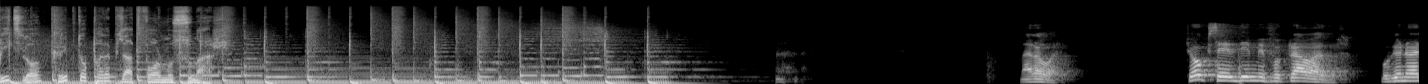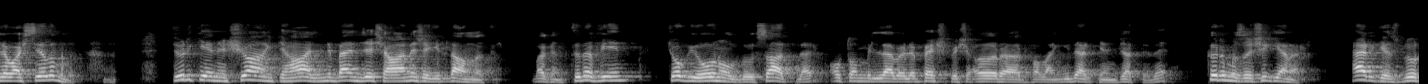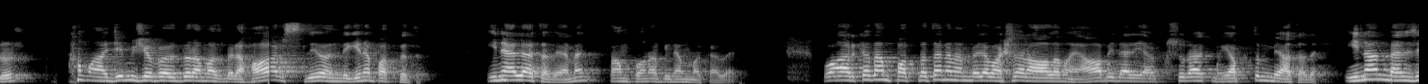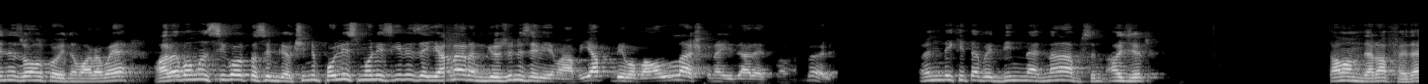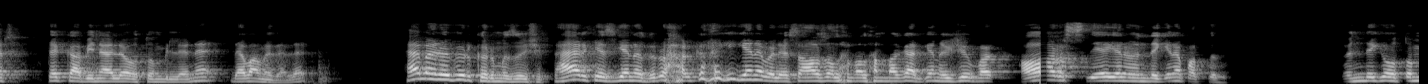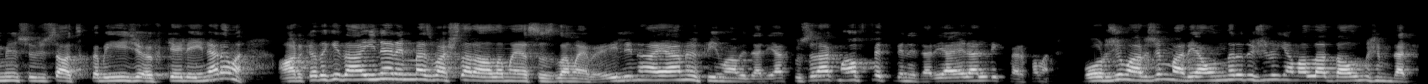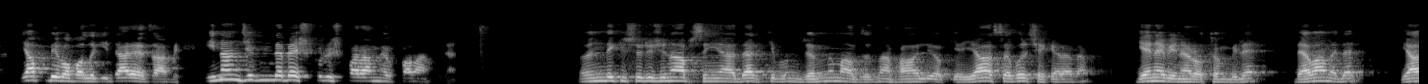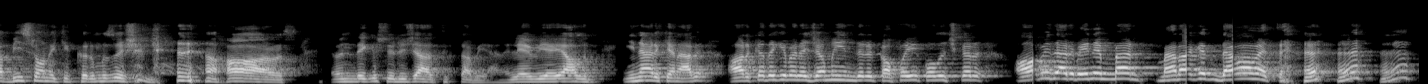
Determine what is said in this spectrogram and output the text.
Bitlo kripto para platformu sunar. Merhaba. Çok sevdiğim bir fıkra vardır. Bugün öyle başlayalım mı? Türkiye'nin şu anki halini bence şahane şekilde anlatır. Bakın trafiğin çok yoğun olduğu saatler otomobiller böyle peş peşe ağır ağır falan giderken caddede kırmızı ışık yanar. Herkes durur ama acemi şoför duramaz böyle hars diye öndekine patlatır. İnerler tabii hemen tampona filan bakarlar. Bu arkadan patlatan hemen böyle başlar ağlamaya. Abi der ya kusura bakma yaptım bir hatada. İnan benzini zor koydum arabaya. Arabamın sigortası bile yok. Şimdi polis molis gelirse yanarım gözünü seveyim abi. Yap bir baba Allah aşkına idare et falan. Böyle. Öndeki tabi dinler ne yapsın acır. Tamam der affeder. Tekrar binerler otomobillerine devam ederler. Hemen öbür kırmızı ışıkta. Herkes gene durur. Arkadaki gene böyle sağa sola falan bakarken ışığı var. Ars diye gene öndekine patladı. Öndeki otomobilin sürücüsü artık tabii iyice öfkeyle iner ama arkadaki daha iner inmez başlar ağlamaya, sızlamaya böyle. Elini ayağını öpeyim abi der ya. Kusura bakma affet beni der ya helallik ver falan. Borcum harcım var ya onları düşünürken vallahi dalmışım der. Yap bir babalık idare et abi. İnan cebimde beş kuruş param yok falan filan. Öndeki sürücü ne yapsın ya der ki bunun canını mı alacağız ne hali yok ya. Ya sabır çeker adam. Gene biner otomobile devam eder. Ya bir sonraki kırmızı ışık hars. Öndeki sürücü artık tabii yani. Levyeyi alıp inerken abi arkadaki böyle camı indirir kafayı kolu çıkarır. Abi der benim ben merak et devam et.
